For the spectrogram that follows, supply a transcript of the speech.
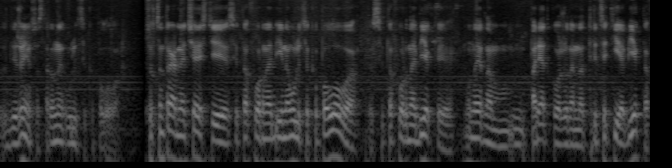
движению со стороны улицы Кополова. В центральной части светофорной и на улице Кополова светофорные объекты, ну, наверное, порядка уже, наверное, 30 объектов,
